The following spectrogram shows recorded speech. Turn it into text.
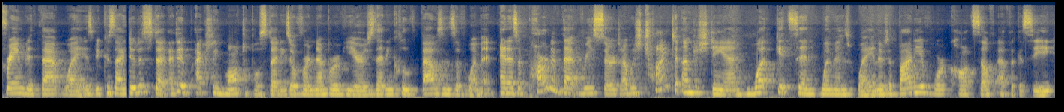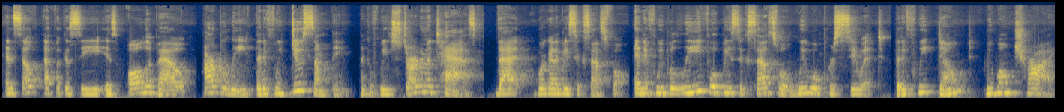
framed it that way is because I did a study, I did actually multiple studies over a number of years that include thousands of women. And as a part of that research, I was trying to understand what gets in women's way. And there's a body of work called self efficacy. And self efficacy is all about our belief that if we do something, like if we start on a task that we're going to be successful. And if we believe we'll be successful, we will pursue it. But if we don't, we won't try.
